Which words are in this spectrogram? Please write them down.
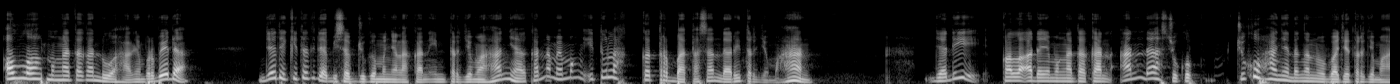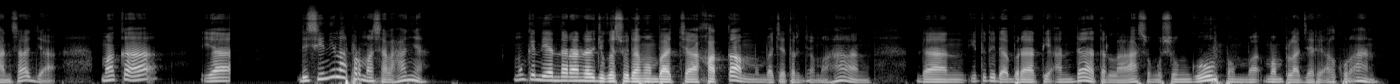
Allah mengatakan dua hal yang berbeda. Jadi kita tidak bisa juga menyalahkan terjemahannya karena memang itulah keterbatasan dari terjemahan. Jadi kalau ada yang mengatakan Anda cukup cukup hanya dengan membaca terjemahan saja, maka ya di sinilah permasalahannya. Mungkin di antara Anda juga sudah membaca khatam, membaca terjemahan dan itu tidak berarti Anda telah sungguh-sungguh mempelajari Al-Qur'an.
